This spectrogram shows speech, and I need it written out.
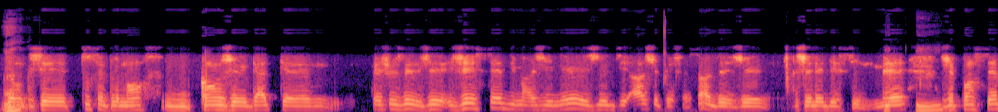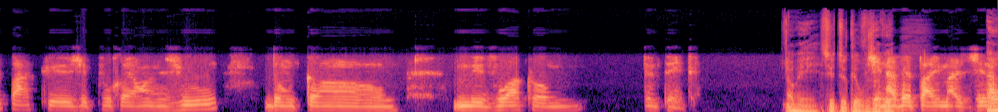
Donc, j'ai tout simplement, quand je regarde que, j'essaie d'imaginer et je dis, ah, je peux faire ça, je, les dessine. Mais Mhm. je pensais pas que je pourrais un jour, donc, euh, me voir comme un peintre. Oui, surtout que vous Je avez... n'avais pas, imagi- Ah n'avais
